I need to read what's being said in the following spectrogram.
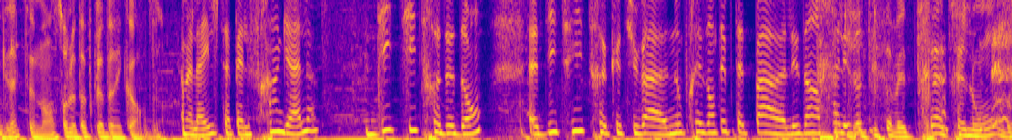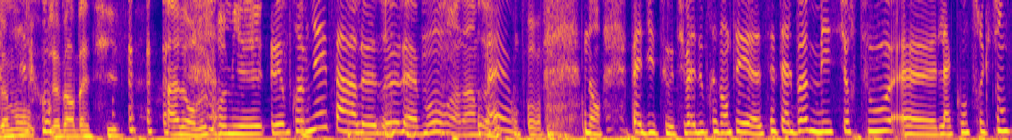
Exactement, sur le Pop Club Records. Voilà, il s'appelle Fringale. 10 titres dedans, Euh, 10 titres que tu vas nous présenter, peut-être pas euh, les uns après les autres. Tout ça va être très très long, vraiment long. rébarbatif. Alors, le premier. Le premier parle de l'amour d'un frère. Non, pas du tout. Tu vas nous présenter euh, cet album, mais surtout euh, la construction de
